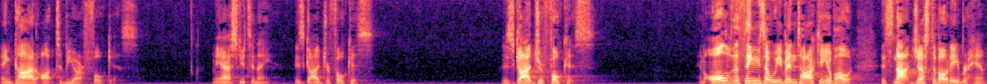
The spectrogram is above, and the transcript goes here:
And God ought to be our focus. Let me ask you tonight is God your focus? Is God your focus? And all of the things that we've been talking about, it's not just about Abraham.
